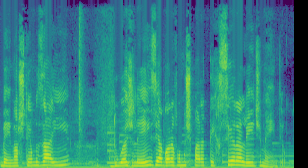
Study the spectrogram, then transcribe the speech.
Bem, nós temos aí duas leis e agora vamos para a terceira lei de Mendel.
